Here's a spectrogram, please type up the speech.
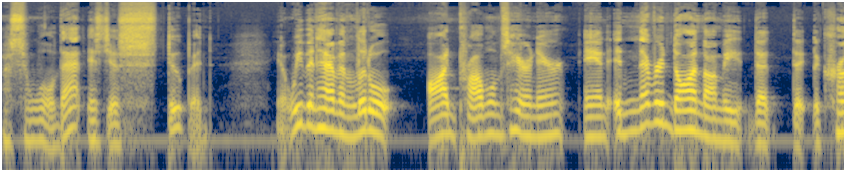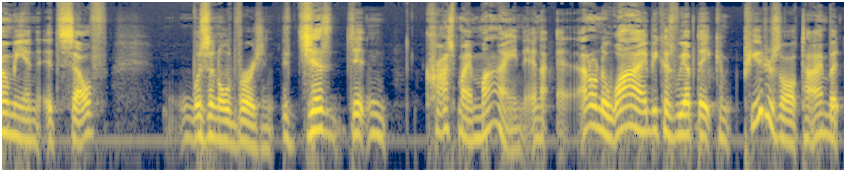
I said, well, that is just stupid. You know, we've been having little odd problems here and there, and it never dawned on me that the, the Chromium itself was an old version. It just didn't crossed my mind, and I, I don't know why because we update computers all the time, but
